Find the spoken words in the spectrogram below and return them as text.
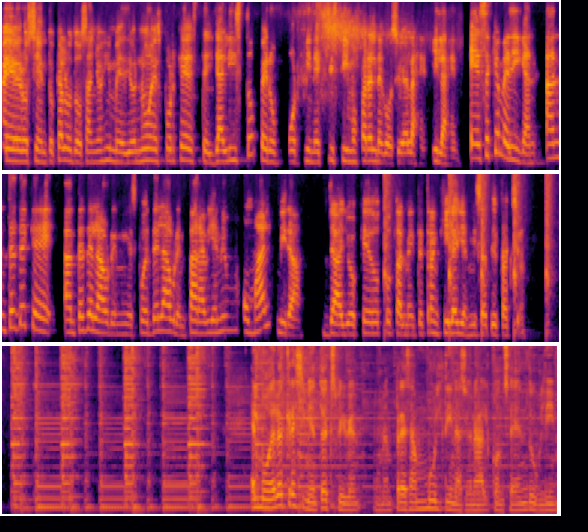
pero siento que a los dos años y medio no es porque esté ya listo, pero por fin existimos para el negocio y la gente. Y la gente. Ese que me digan, antes de que, antes de Lauren y después de Lauren, para bien o mal, mira, ya yo quedo totalmente tranquila y es mi satisfacción. El modelo de crecimiento de Experian, una empresa multinacional con sede en Dublín,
